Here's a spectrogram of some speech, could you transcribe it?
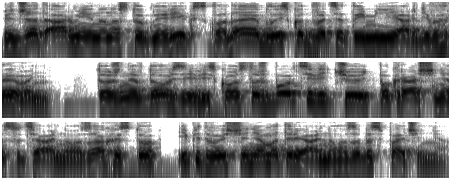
Бюджет армії на наступний рік складає близько 20 мільярдів гривень. Тож невдовзі військовослужбовці відчують покращення соціального захисту і підвищення матеріального забезпечення.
